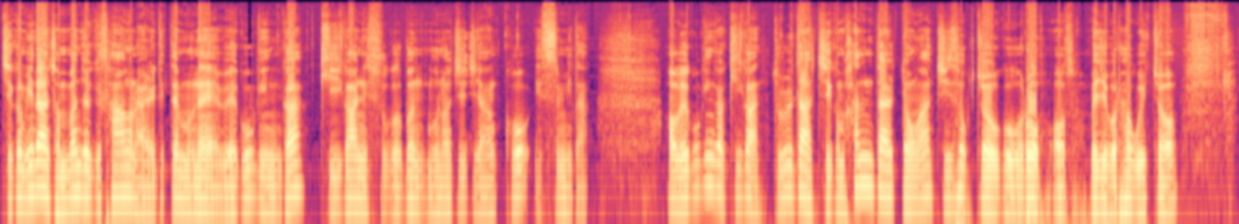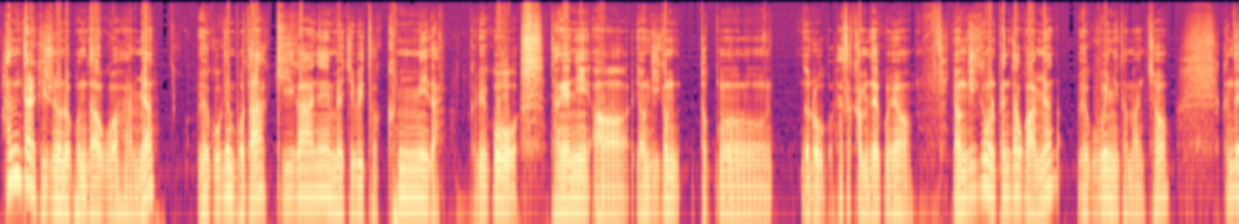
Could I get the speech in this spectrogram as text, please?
지금 이러한 전반적인 사항을 알기 때문에 외국인과 기관이 수급은 무너지지 않고 있습니다. 어, 외국인과 기관 둘 다 지금 한 달 동안 지속적으로 어, 매집을 하고 있죠. 한 달 기준으로 본다고 하면 외국인보다 기간의 매집이 더 큽니다. 그리고 당연히 어 연기금 덕분으로 해석하면 되고요. 연기금을 뺀다고 하면 외국인이 더 많죠. 근데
